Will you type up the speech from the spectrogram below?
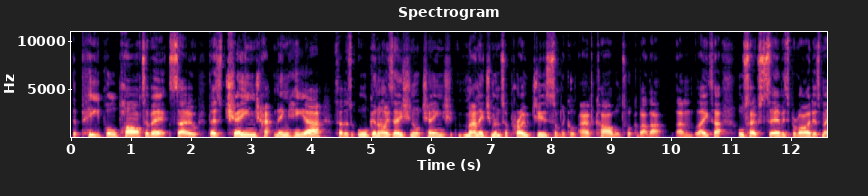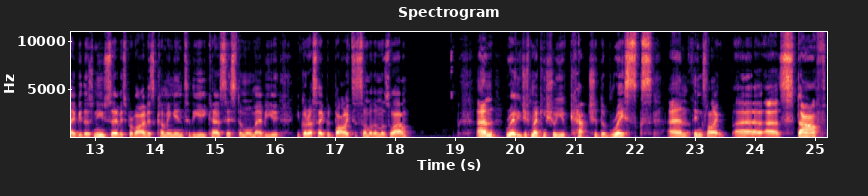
the people part of it. So there's change happening here. So there's organizational change management approaches, something called ADKAR. We'll talk about that um, later. Also service providers, maybe there's new service providers coming into the ecosystem or maybe you, you've got to say goodbye to some of them as well and really just making sure you've captured the risks and things like uh, uh, staff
